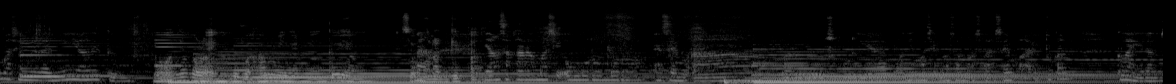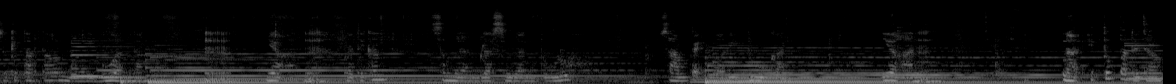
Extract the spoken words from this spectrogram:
masih milenial itu. Pokoknya kalau yang aku paham milenial itu yang seumuran kita. yang sekarang masih umur-umur SMA baru lulus kuliah pokoknya masih masa-masa SMA itu kan kelahiran sekitar tahun 2000-an kan? Mm, ya kan mm. berarti kan 1990 sampai 2000 kan iya kan? Nah itu pada jam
